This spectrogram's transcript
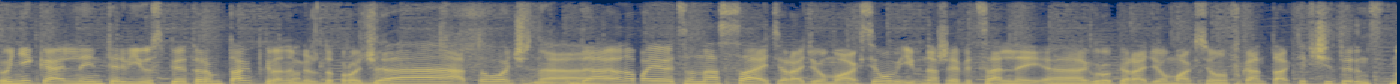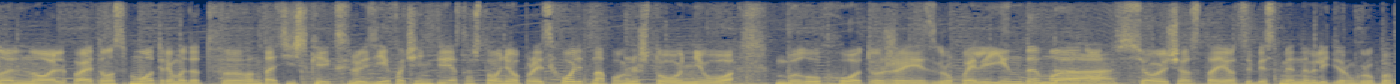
уникальное интервью с Петером Такткраном, между прочим. Да, точно. Да, оно появится на сайте Радио Максимум и в нашей официальной э, группе Радио Максимум ВКонтакте в 14.00, поэтому смотрим этот фантастический эксклюзив. Очень интересно, что у него происходит. Напомню, что у него был уход уже из группы Линдема, Да. он все еще остается бессменным лидером группы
